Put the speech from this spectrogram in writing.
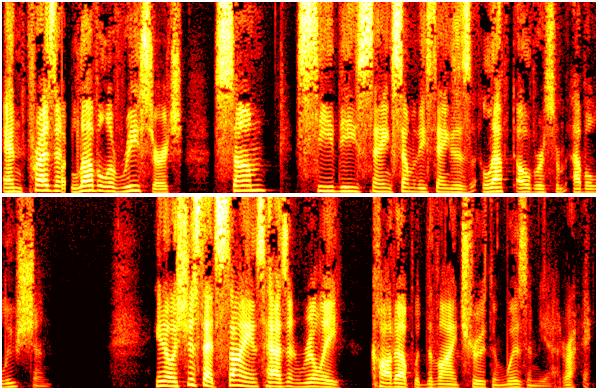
and present level of research, some see these things, some of these things as leftovers from evolution. You know, it's just that science hasn't really caught up with divine truth and wisdom yet, right?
